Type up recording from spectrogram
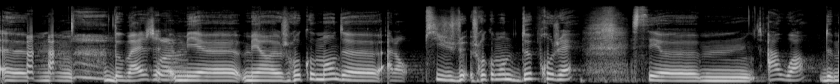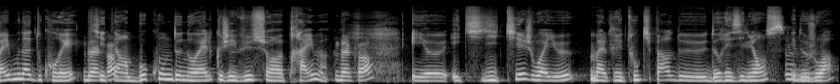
dommage. Mais, mais je recommande. alors, si je, je, recommande deux projets, c'est Awa de Maïmouna Doucouré, qui était un beau conte de Noël que j'ai vu sur Prime. D'accord. Et, et qui, qui, est joyeux malgré tout, qui parle de, de résilience et de mhm. joie.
